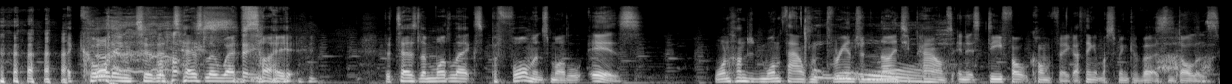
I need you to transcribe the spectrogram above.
According to the Tesla website, the Tesla Model X performance model is one hundred one thousand three hundred ninety pounds in its default config. I think it must have been converted to oh, dollars.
